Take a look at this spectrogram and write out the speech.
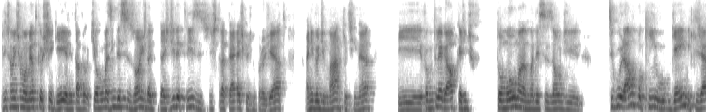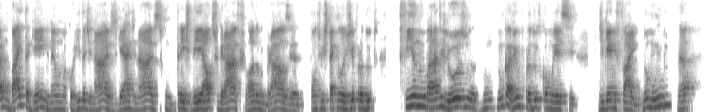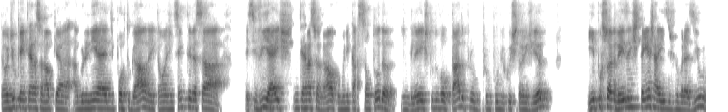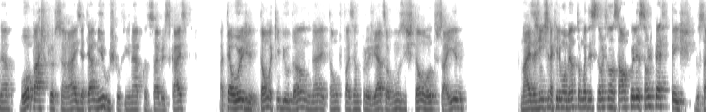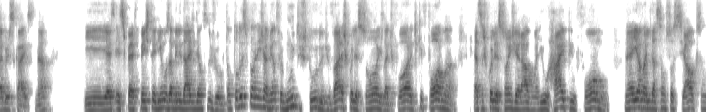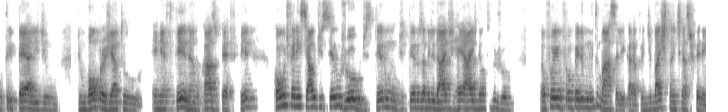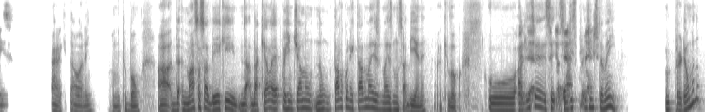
principalmente no momento que eu cheguei, ali tava, tinha algumas indecisões da, das diretrizes estratégicas do projeto a nível de marketing, né? E foi muito legal porque a gente tomou uma, uma decisão de segurar um pouquinho o game, que já era um baita game, né? Uma corrida de naves, guerra de naves, com 3D, altos gráficos, roda no browser, ponto de vista de tecnologia, produto fino, maravilhoso. Nunca vi um produto como esse de GameFi no mundo, né? Então eu digo que é internacional porque a, a Bruninha é de Portugal, né? Então a gente sempre teve essa esse viés internacional, comunicação toda em inglês, tudo voltado para um público estrangeiro. E, por sua vez, a gente tem as raízes no Brasil, né? Boa parte de profissionais e até amigos que eu fiz na época do Cyber Skies, até hoje estão aqui buildando, né? Estão fazendo projetos, alguns estão, outros saíram. Mas a gente, naquele momento, tomou a decisão de lançar uma coleção de PFPs do Cyber Skies, né? E esses PFPs teriam usabilidade dentro do jogo. Então, todo esse planejamento foi muito estudo de várias coleções lá de fora, de que forma essas coleções geravam ali o hype o FOMO, né, e a validação social, que são um tripé ali de um, de um bom projeto NFT, né, no caso PFP, com o diferencial de ser um jogo, de ter, um, de ter usabilidades reais dentro do jogo. Então foi, foi um período muito massa ali, cara. Aprendi bastante nessa experiência. Cara, que da hora, hein? Muito bom. Ah, massa saber que da, daquela época a gente já não, não tava conectado, mas, mas não sabia, né? Ah, que louco. O, ali você é. disse pra gente também. Perdão, mano?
